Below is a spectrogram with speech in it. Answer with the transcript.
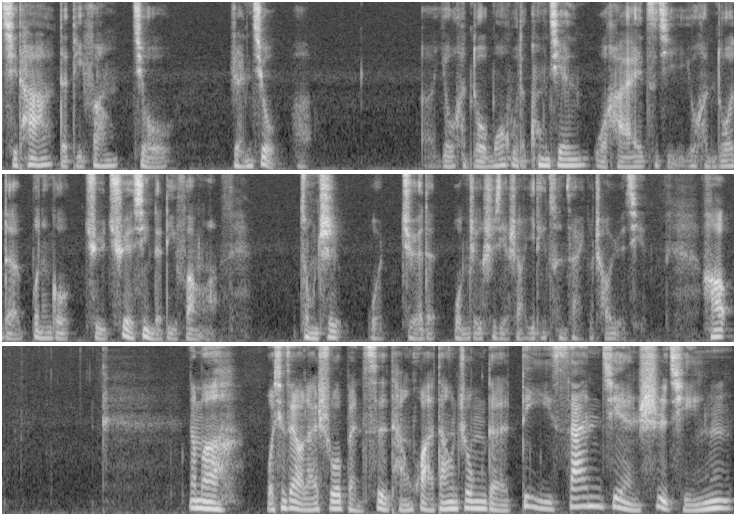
其他的地方就仍旧啊，呃，有很多模糊的空间，我还自己有很多的不能够去确信的地方啊。总之，我觉得我们这个世界上一定存在一个超越界。好，那么我现在要来说本次谈话当中的第三件事情，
